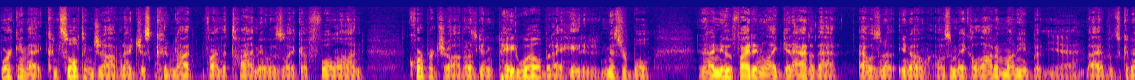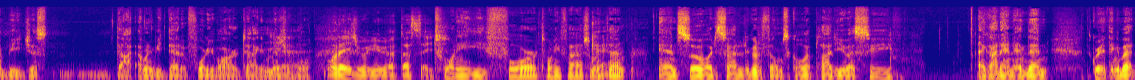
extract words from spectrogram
working that consulting job, and I just could not find the time. It was like a full on corporate job, and I was getting paid well, but I hated it, miserable. And I knew if I didn't like get out of that, I was gonna, you know, I was gonna make a lot of money, but Yeah. I was gonna be just, die, I'm gonna be dead at 40 of a heart attack and miserable. Yeah. What age were you at that stage? 24, 25, something Okay. like that. And so I decided to go to film school. I applied to USC. I got in, and then the great thing about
